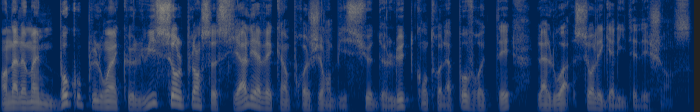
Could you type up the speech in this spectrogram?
en allant même beaucoup plus loin que lui sur le plan social et avec un projet ambitieux de lutte contre la pauvreté, la loi sur l'égalité des chances.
